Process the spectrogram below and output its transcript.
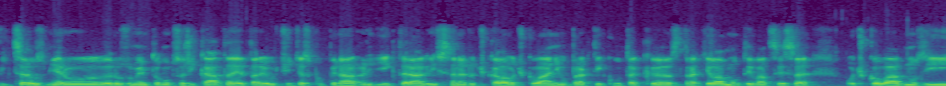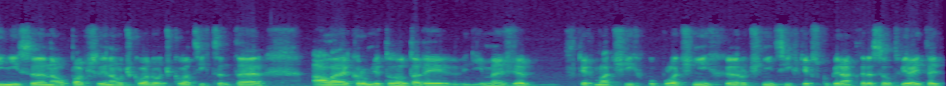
více rozměrů, rozumím tomu, co říkáte, je tady určitě skupina lidí, která když se nedočkala očkování u praktiků, tak eh, ztratila motivaci se očkovat, mnozí jiní se naopak šli naočkovat do očkovacích center, ale kromě toho tady vidíme, že v těch mladších populačních ročnících, v těch skupinách, které se otvírají teď,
